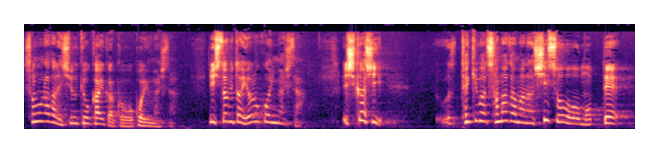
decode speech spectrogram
その中で宗教改革が起こりました。人々は喜びました。しかし敵はさまざまな思想を持って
